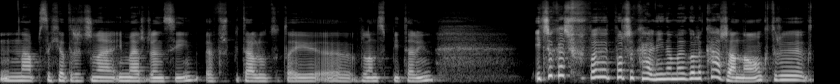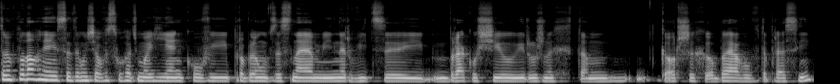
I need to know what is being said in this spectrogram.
na psychiatryczne emergency w szpitalu tutaj e, w Landspitalin i czekać poczekalni na mojego lekarza, no, który, który ponownie niestety musiał wysłuchać moich jęków i problemów ze snem i nerwicy i braku sił i różnych tam gorszych objawów depresji.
